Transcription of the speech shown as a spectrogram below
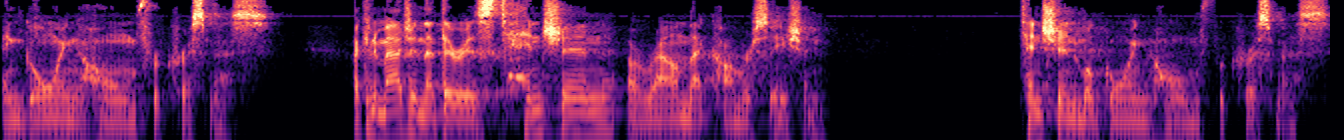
and going home for Christmas. I can imagine that there is tension around that conversation. Tension about going home for Christmas.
